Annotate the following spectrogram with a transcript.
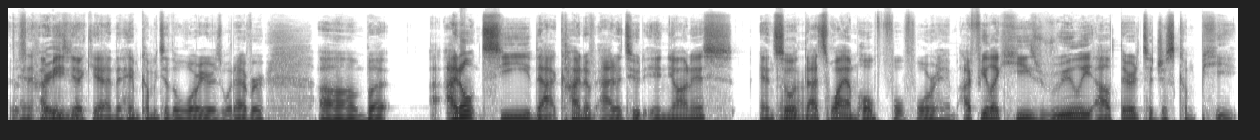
it was and, crazy. I mean, like yeah, and then him coming to the Warriors, whatever. Um, but I don't see that kind of attitude in Giannis, and so Uh-huh. that's why I'm hopeful for him. I feel like he's really out there to just compete.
